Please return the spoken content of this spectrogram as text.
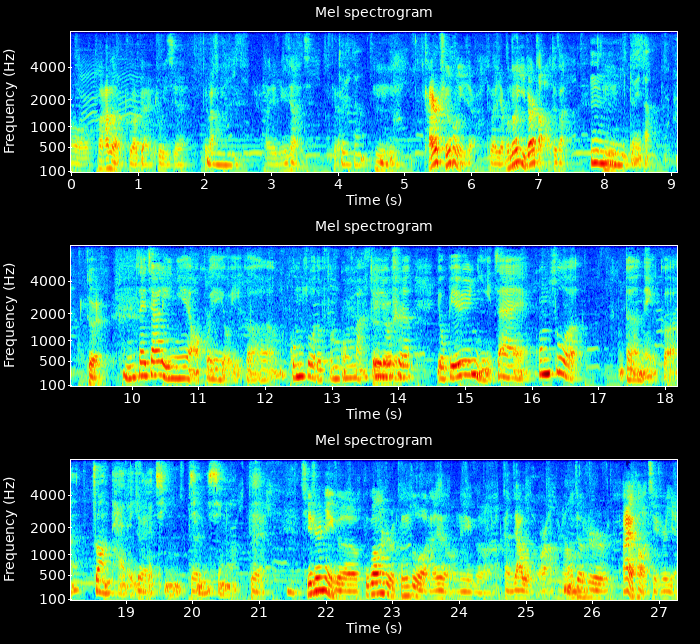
后妈妈主要表现出一些，对吧？嗯，然后也影响一些，对对的，嗯，还是平衡一下，对吧？也不能一边倒，对吧？嗯，对的。对，可能在家里你也要会有一个工作的分工吧，这就是有别于你在工作的那个状态的一个情情形了。对，其实那个不光是工作，还有那个干家务活儿啊，然后就是爱好，其实也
